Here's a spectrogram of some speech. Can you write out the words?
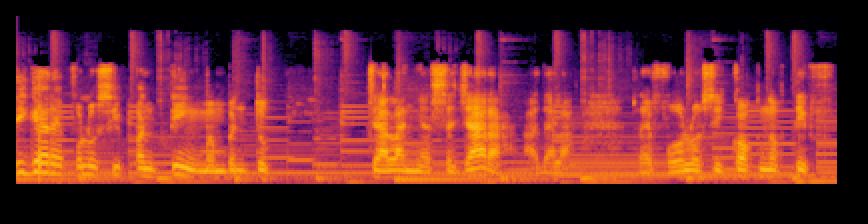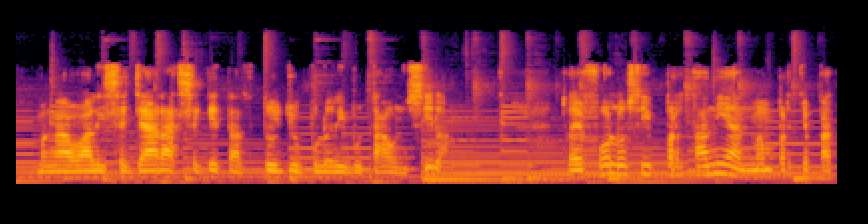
Tiga revolusi penting membentuk jalannya sejarah adalah revolusi kognitif mengawali sejarah sekitar 70.000 tahun silam. Revolusi pertanian mempercepat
